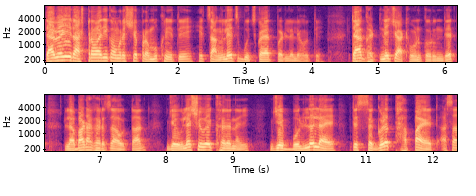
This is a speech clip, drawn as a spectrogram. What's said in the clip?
त्यावेळी राष्ट्रवादी काँग्रेसचे प्रमुख नेते हे चांगलेच बुचकळ्यात पडलेले होते. त्या घटनेची आठवण करून देत लबाडा घरचा अवतान जेवल्याशिवाय खरं नाही जे बोललेलं आहे ते सगळं थापा आहेत असा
